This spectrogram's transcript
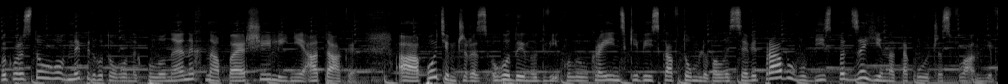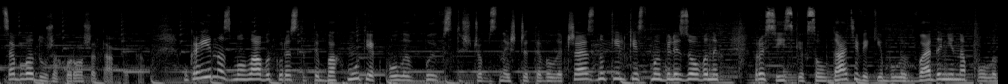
використовував непідготовлених полонених на першій лінії атаки. А потім, через годину-дві, коли українські війська втомлювалися, відправив у бій спецзагін, атакуючи з флангів. Це була дуже хороша тактика. Україна змогла використати Бахмут як поле вбивств, щоб знищити величезну кількість мобілізованих російських солдатів, які були введені на поле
